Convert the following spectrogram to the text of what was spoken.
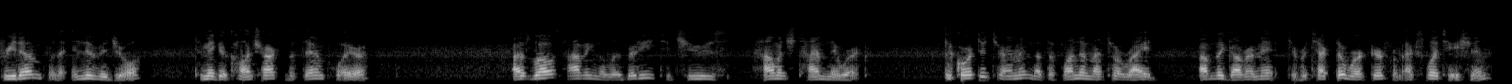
freedom for the individual to make a contract with their employer, as well as having the liberty to choose how much time they work. The court determined that the fundamental right of the government to protect the worker from exploitation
